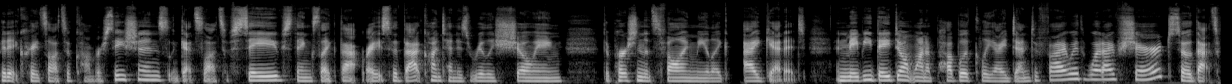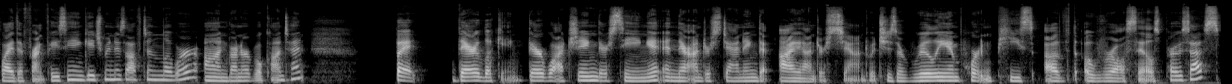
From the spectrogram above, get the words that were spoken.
but it creates lots of conversations, gets lots of saves, things like that, right? So that content is really showing the person that's following me, like, I get it. And maybe they don't want to publicly identify with what I've shared. So that's why the front facing engagement is often lower on vulnerable content. But they're looking, they're watching, they're seeing it, and they're understanding that I understand, which is a really important piece of the overall sales process.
